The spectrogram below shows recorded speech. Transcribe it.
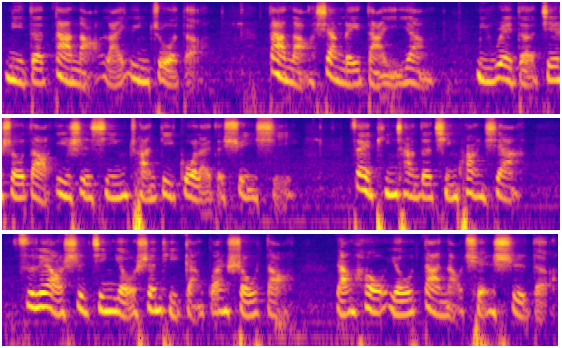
你的大脑来运作的，大脑像雷达一样敏锐地接收到意识心传递过来的讯息。在平常的情况下，资料是经由身体感官收到，然后由大脑诠释的。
